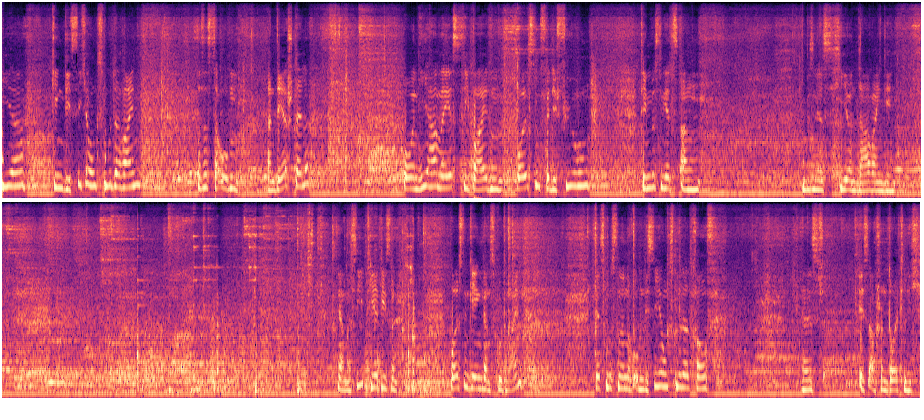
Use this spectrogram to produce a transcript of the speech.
hier ging die Sicherungsmutter rein. Das ist da oben an der Stelle. Und hier haben wir jetzt die beiden Bolzen für die Führung. Die müssen jetzt an, müssen jetzt hier und da reingehen. Ja, man sieht hier, diese Bolzen gehen ganz gut rein. Jetzt muss nur noch oben die Sicherungsmüller drauf. Es ist auch schon deutlich,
